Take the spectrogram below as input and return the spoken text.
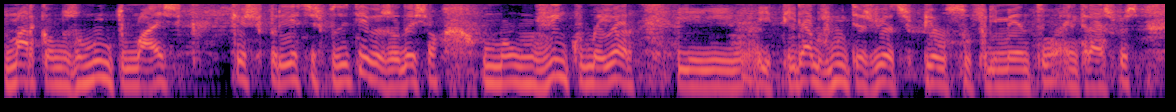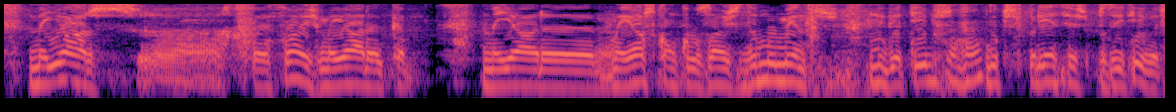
marcam-nos muito mais que as experiências positivas, ou deixam um, um vínculo maior e, e, tiramos muitas vezes pelo sofrimento, entre aspas, maiores uh, reflexões, maior, maior, uh, maiores conclusões de momentos negativos uhum. do que experiências positivas.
